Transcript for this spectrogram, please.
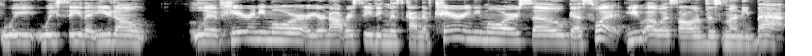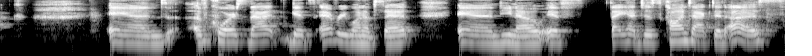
we we see that you don't live here anymore or you're not receiving this kind of care anymore. So guess what? You owe us all of this money back. And of course, that gets everyone upset. And, you know, if they had just contacted us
